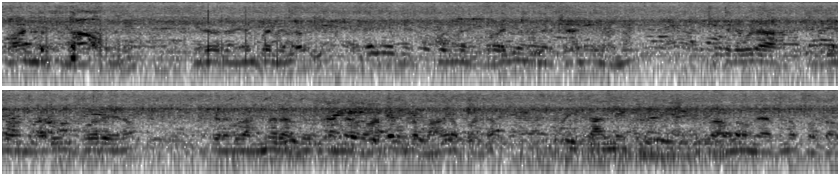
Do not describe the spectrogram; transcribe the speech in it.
కోఆర్డినేషన్ చేసుకుని ఈరోజు నేపథ్యంలో రాజీవ్నగర్ క్యాంటీన్ ఉన్నాం ఇక్కడ కూడా ఇరవై వందల అడుగులు కోరేయడం ఇక్కడ కూడా అందరూ అభివృద్ధిగా మాట్లాడుతూ బాగా పడ్డాం ఇప్పుడు ఈ కాలనీకి ప్రాబ్లం లేకుండా పోతాం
